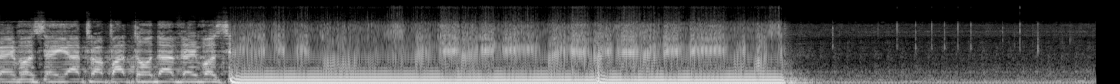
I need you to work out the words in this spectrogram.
vem você e a tropa toda vem você.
